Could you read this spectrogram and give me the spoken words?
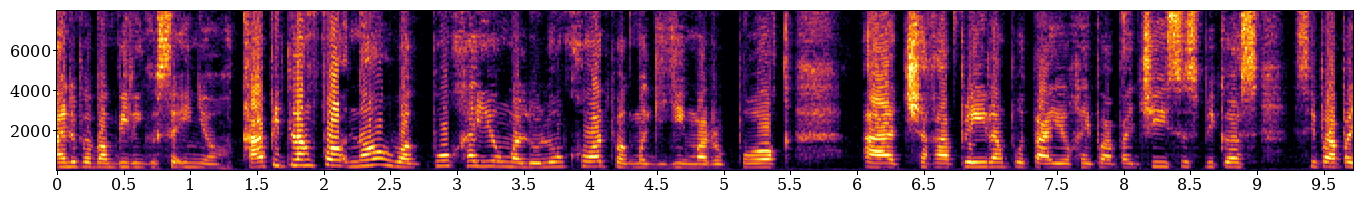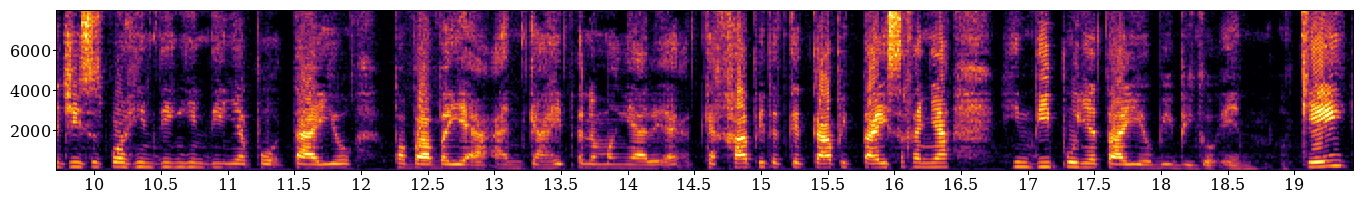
ano pa bang biling ko sa inyo? Kapit lang po, no? Huwag po kayong malulungkot, huwag magiging marupok. At saka pray lang po tayo kay Papa Jesus because si Papa Jesus po hindi hindi niya po tayo pababayaan kahit anong mangyari. At kakapit at kakapit tayo sa kanya, hindi po niya tayo bibigoin. Okay?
